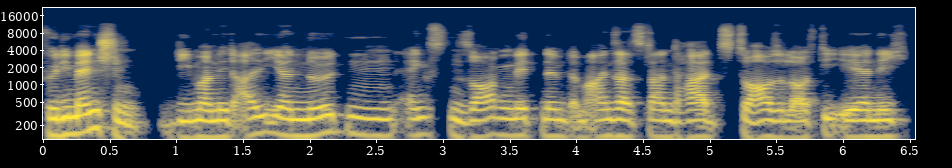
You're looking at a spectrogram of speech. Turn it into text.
für die Menschen, die man mit all ihren Nöten, Ängsten, Sorgen mitnimmt, im Einsatzland hat, zu Hause läuft die Ehe nicht,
